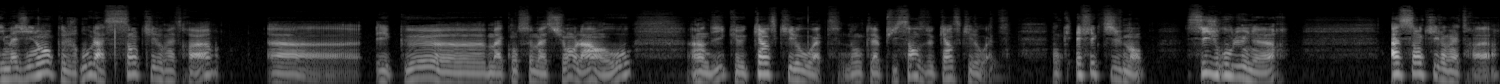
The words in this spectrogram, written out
Imaginons que je roule à 100 km/h euh, et que euh, ma consommation là en haut indique 15 kW, donc la puissance de 15 kW. Donc effectivement, si je roule une heure à 100 km/h,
